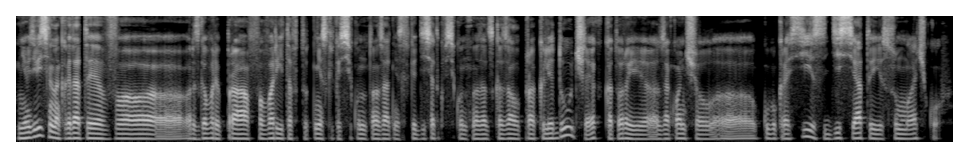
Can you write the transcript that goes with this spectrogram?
Мне удивительно, когда ты в э, разговоре про фаворитов тут несколько секунд назад, несколько десятков секунд назад сказал про Калиду, человека, который э, закончил э, Кубок России с десятой суммы очков.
